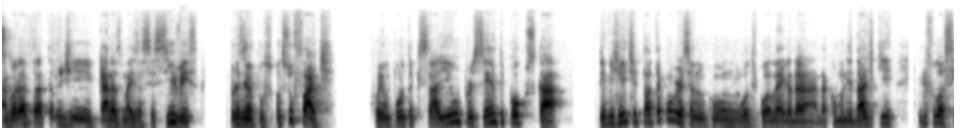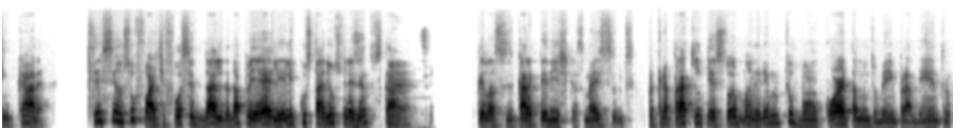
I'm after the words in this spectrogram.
Agora, tratando de caras mais acessíveis, por exemplo, o Sufati foi um ponto que saiu por cento e poucos K. Teve gente, tá até conversando com outro colega da, da comunidade, que ele falou assim, cara, se esse Ansu Fati fosse da, da PL, ele custaria uns 300k. É, pelas características, mas para quem testou, mano, ele é muito bom, corta muito bem para dentro,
